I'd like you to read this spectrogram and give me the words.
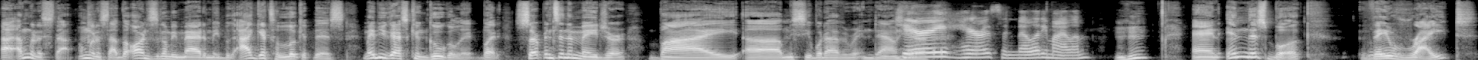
right, I'm gonna stop. I'm gonna stop. The audience is gonna be mad at me, but I get to look at this. Maybe you guys can Google it. But "Serpents in the Manger" by uh, let me see what I have written down here. Jerry Harris and Melody Milam. hmm And in this book, they Mm-hmm. write,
